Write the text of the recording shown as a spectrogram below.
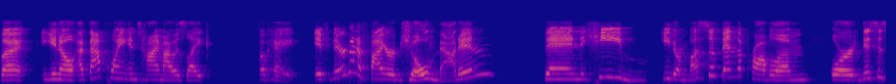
But, you know, at that point in time I was like okay, if they're to fire Joe Maddon, then he either must have been the problem or this is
